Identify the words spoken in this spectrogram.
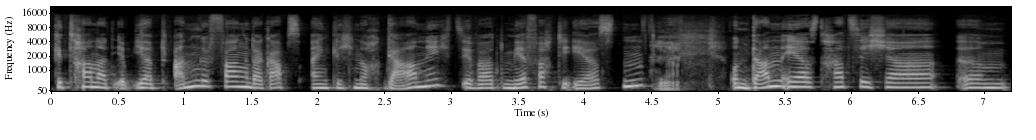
getan hat. Ihr, ihr habt angefangen, da gab es eigentlich noch gar nichts. Ihr wart mehrfach die Ersten. Ja. Und dann erst hat sich ja ähm,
